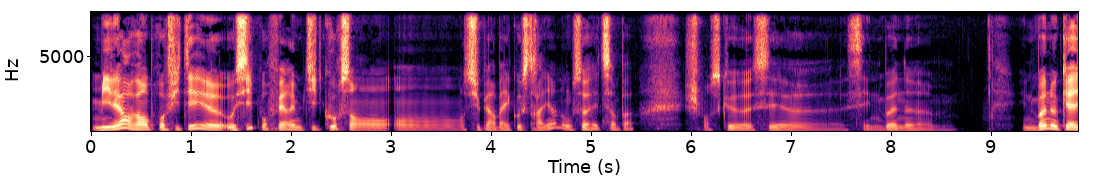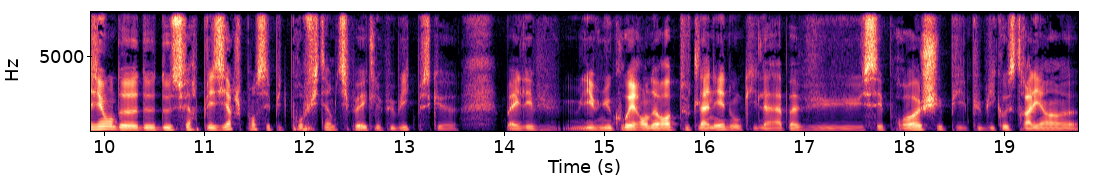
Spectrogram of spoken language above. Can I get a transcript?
Miller va en profiter euh, aussi pour faire une petite course en, superbike australien. Donc ça va être sympa. Je pense que c'est euh, une, bonne, une bonne occasion de, de, se faire plaisir, je pense, et puis de profiter un petit peu avec le public. Parce que bah, il, est, il, est, venu courir en Europe toute l'année. Donc il n'a pas vu ses proches. Et puis le public australien,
